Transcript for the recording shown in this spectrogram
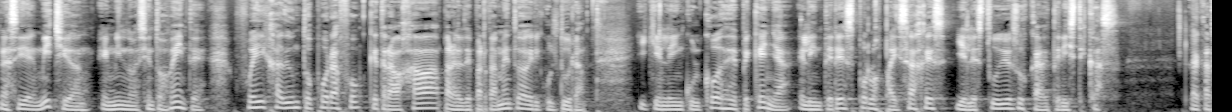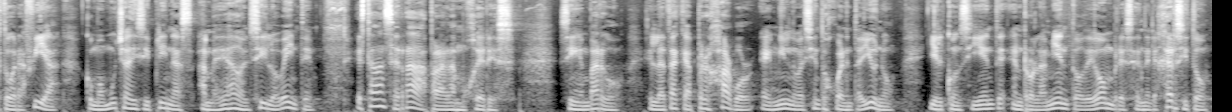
Nacida en Michigan en 1920, fue hija de un topógrafo que trabajaba para el Departamento de Agricultura y quien le inculcó desde pequeña el interés por los paisajes y el estudio de sus características. La cartografía, como muchas disciplinas a mediados del siglo XX, estaban cerradas para las mujeres. Sin embargo, el ataque a Pearl Harbor en 1941 y el consiguiente enrolamiento de hombres en el ejército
